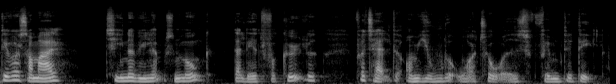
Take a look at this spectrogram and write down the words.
Og det var så mig, Tina Wilhelmsen Munk, der let forkølet fortalte om juleoratoriets femte del.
